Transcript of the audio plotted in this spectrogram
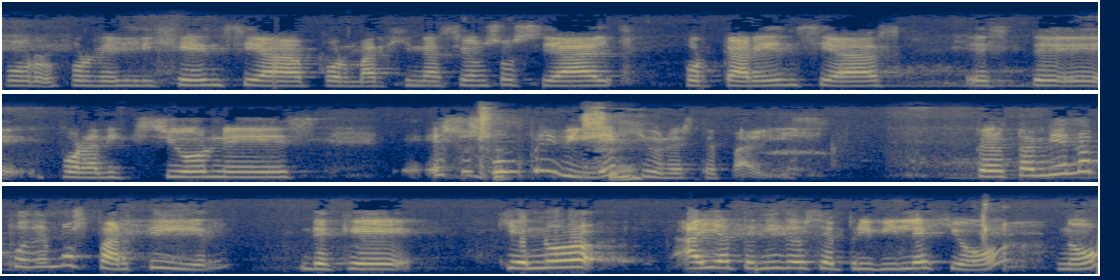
por, por negligencia, por marginación social, por carencias, este, por adicciones. Eso es un privilegio en este país. Pero también no podemos partir de que quien no haya tenido ese privilegio, ¿no?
